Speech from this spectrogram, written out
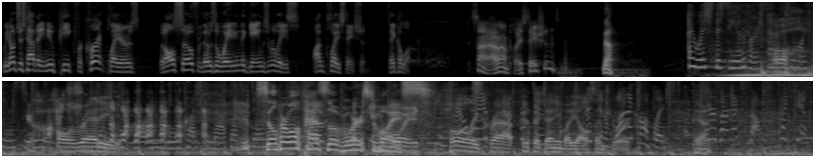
we don't just have a new peak for current players, but also for those awaiting the game's release on PlayStation. Take a look. It's not out on PlayStation. No. I wish this universe had a few more things to do. Already. Get bored running across the map every day. Silverwolf has the worst voice. Holy crap. Could have picked anybody else, I'm Mission one sure. accomplished. Yeah. Here's our next stop. I can't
